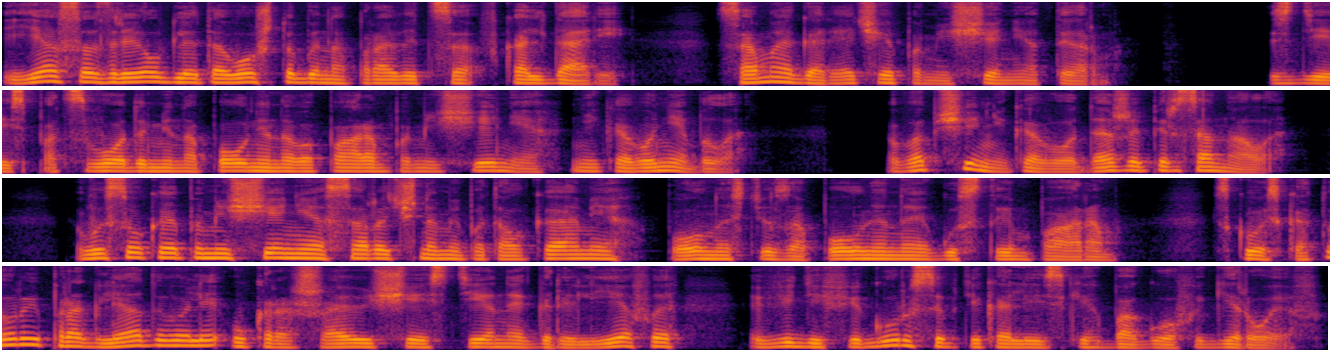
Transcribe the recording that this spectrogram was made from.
я созрел для того, чтобы направиться в Кальдарий, самое горячее помещение терм. Здесь, под сводами наполненного паром помещения, никого не было. Вообще никого, даже персонала. Высокое помещение с арочными потолками, полностью заполненное густым паром, сквозь который проглядывали украшающие стены горельефы в виде фигур септикалийских богов и героев.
